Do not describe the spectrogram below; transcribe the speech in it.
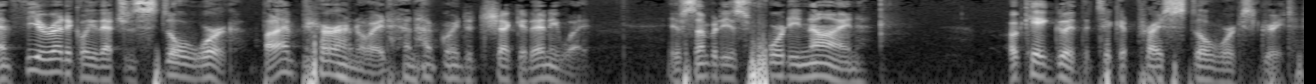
And theoretically, that should still work. But I'm paranoid and I'm going to check it anyway. If somebody is 49, okay, good, the ticket price still works great.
